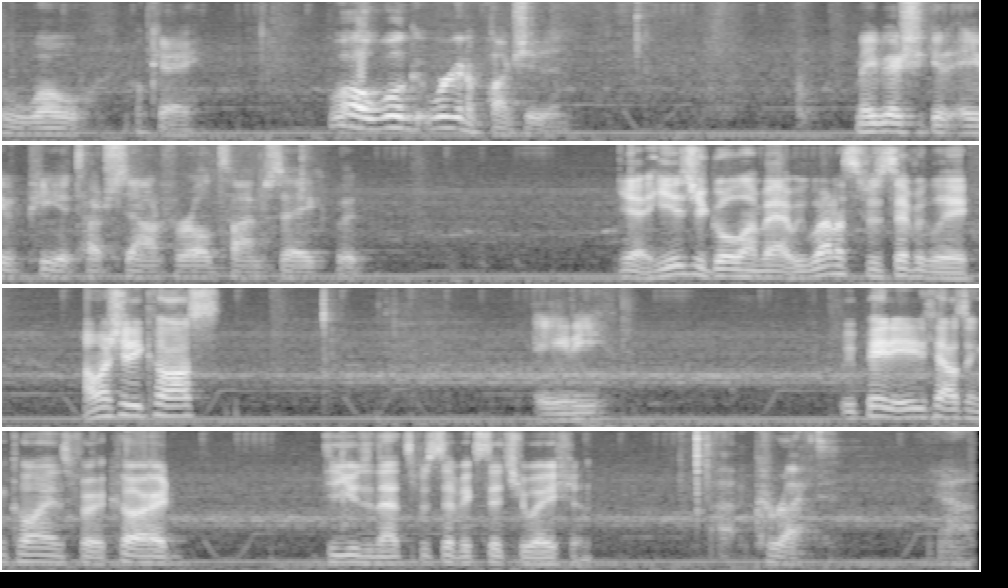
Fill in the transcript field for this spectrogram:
Whoa. Okay. Well, we'll we're gonna punch it in. Maybe I should get AP a touchdown for old time's sake, but Yeah, he is your goal line back. We want him specifically. How much did he cost? 80. We paid eighty thousand coins for a card to use in that specific situation. Uh, correct. Yeah.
